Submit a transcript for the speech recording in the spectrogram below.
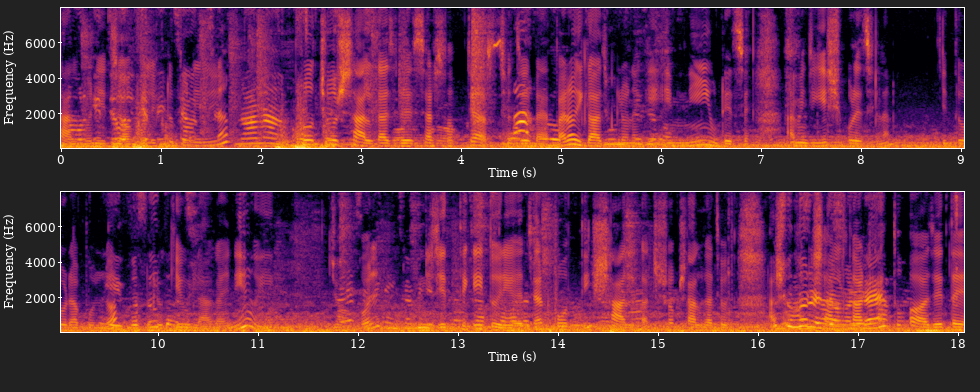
শালবনির জঙ্গল একটু তুলে নিলাম। প্রচুর শাল গাছ রয়েছে আর সবচেয়ে আশ্চর্যের ব্যাপার ওই গাছগুলো নাকি এমনিই উঠেছে। আমি জিজ্ঞেস করেছিলাম কিন্তু ওরা বলল কেউ লাগায়নি ওই জঙ্গল। নিজের থেকেই তৈরি হয়েছে। আর প্রতি শাল গাছ সব শাল গাছ আর সুন্দর শাল কাঠ হ্যাঁ? এত পাওয়া যায় তাই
